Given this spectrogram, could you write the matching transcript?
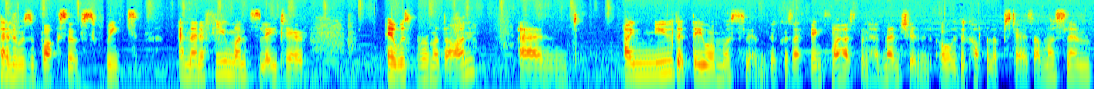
and it was a box of sweets. And then a few months later, it was Ramadan, and I knew that they were Muslim because I think my husband had mentioned, oh, the couple upstairs are Muslim.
